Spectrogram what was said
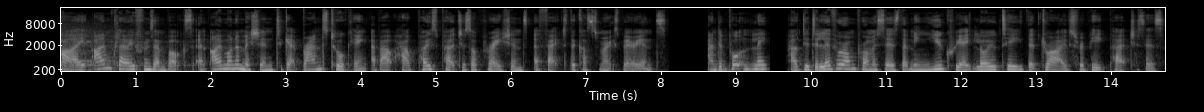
Hi, I'm Chloe from Zenbox, and I'm on a mission to get brands talking about how post purchase operations affect the customer experience. And importantly, how to deliver on promises that mean you create loyalty that drives repeat purchases.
